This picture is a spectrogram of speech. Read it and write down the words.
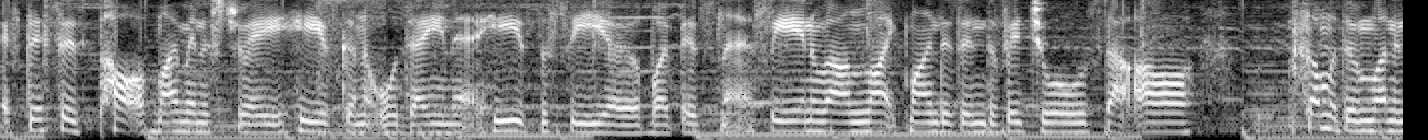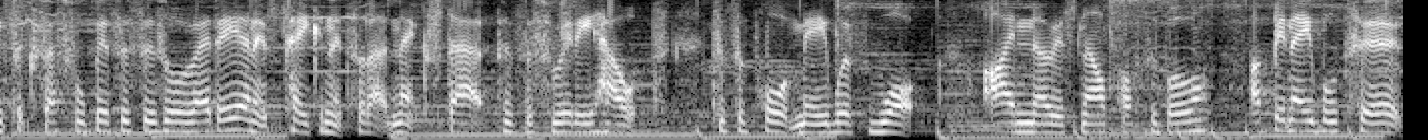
If this is part of my ministry, He is going to ordain it. He is the CEO of my business. Being around like-minded individuals that are some of them running successful businesses already and it's taken it to that next step has just really helped to support me with what I know is now possible. I've been able to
